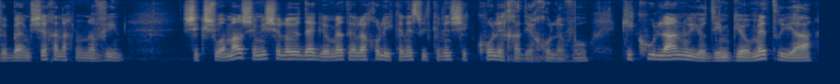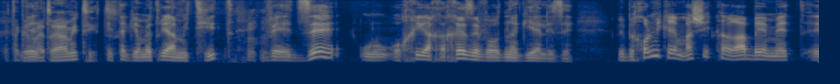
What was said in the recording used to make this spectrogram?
ובהמשך אנחנו נבין שכשהוא אמר שמי שלא יודע גיאומטריה לא יכול להיכנס, הוא התכוון שכל אחד יכול לבוא, כי כולנו יודעים גיאומטריה. את הגיאומטריה האמיתית. את הגיאומטריה האמיתית, ואת זה הוא הוכיח אחרי זה, ועוד נגיע לזה. ובכל מקרה, מה שקרה באמת, אה,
